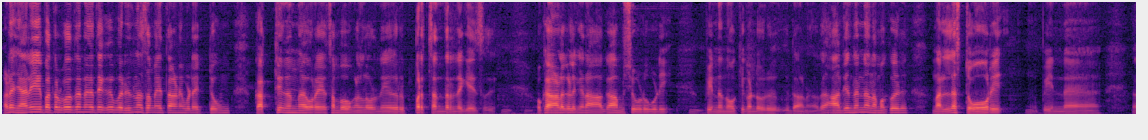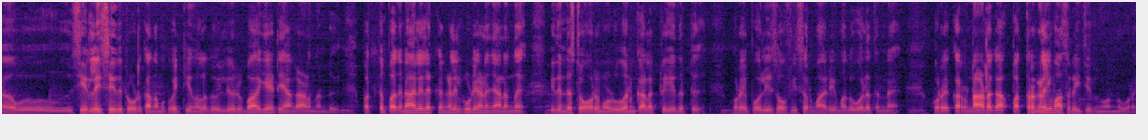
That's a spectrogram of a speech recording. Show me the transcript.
അവിടെ ഞാൻ ഈ പത്രപ്രവർത്തനത്തേക്ക് വരുന്ന സമയത്താണ് ഇവിടെ ഏറ്റവും കത്തി നിന്ന കുറേ സംഭവങ്ങൾ എന്ന് പറഞ്ഞാൽ റിപ്പർ ചന്ദ്രന്റെ കേസ് ഒക്കെ ആളുകൾ ഇങ്ങനെ ആകാംക്ഷയോടുകൂടി പിന്നെ നോക്കിക്കണ്ട ഒരു ഇതാണ്. അത് ആദ്യം തന്നെ നമുക്കൊരു നല്ല സ്റ്റോറി പിന്നെ സീരിയലൈസ് ചെയ്തിട്ട് കൊടുക്കാൻ നമുക്ക് പറ്റി എന്നുള്ളത് വലിയൊരു ഭാഗ്യമായിട്ട് ഞാൻ കാണുന്നുണ്ട്. പത്ത് പതിനാല് ലക്കങ്ങളിൽ കൂടിയാണ് ഞാനന്ന് ഇതിന്റെ സ്റ്റോറി മുഴുവൻ കളക്ട് ചെയ്തിട്ട് കുറേ പോലീസ് ഓഫീസർമാരെയും അതുപോലെ തന്നെ കുറേ കർണാടക പത്രങ്ങളെയും ആശ്രയിച്ചിരുന്നു അന്ന് കുറേ.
